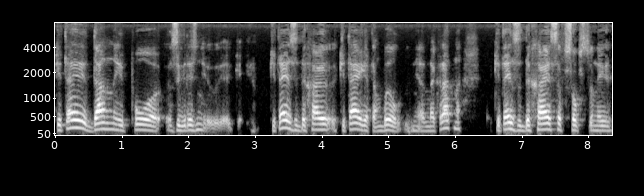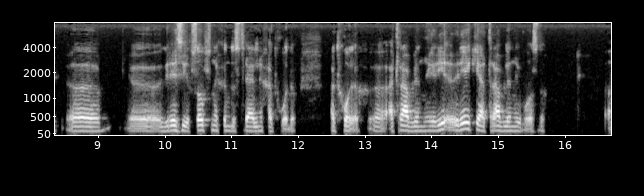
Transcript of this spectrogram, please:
Китае данные по загрязнению, Китай задыхаю, Китай, я там был неоднократно, Китай задыхается в собственной э, э, грязи, в собственных индустриальных отходах, отходах. Э, отравленные реки, отравленный воздух. Э,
